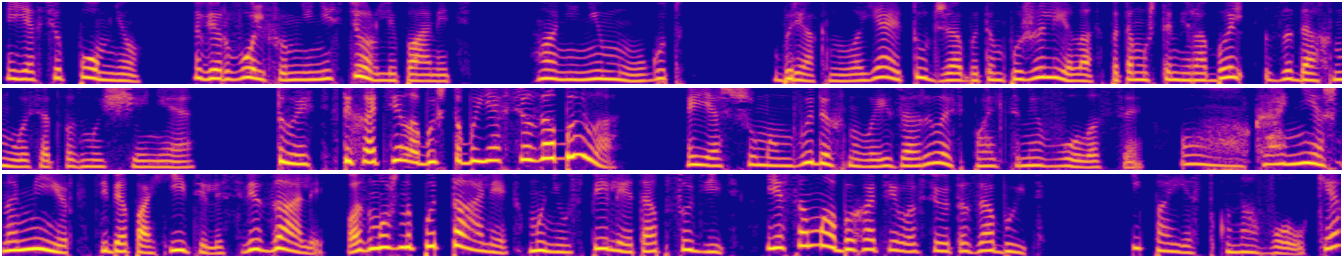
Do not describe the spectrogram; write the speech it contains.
Я все помню. Вервольфы мне не стерли память». «Они не могут», — брякнула я и тут же об этом пожалела, потому что Мирабель задохнулась от возмущения. «То есть ты хотела бы, чтобы я все забыла?» Я с шумом выдохнула и зарылась пальцами в волосы. «О, конечно, мир! Тебя похитили, связали, возможно, пытали. Мы не успели это обсудить. Я сама бы хотела все это забыть». «И поездку на волке?»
